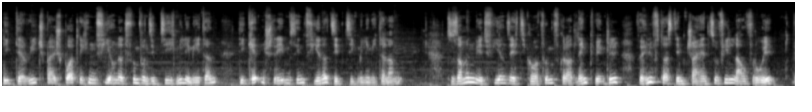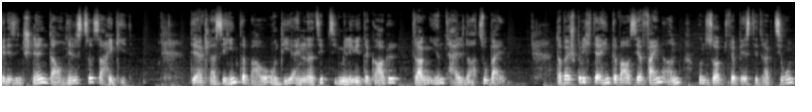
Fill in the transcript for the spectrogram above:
liegt der Reach bei sportlichen 475 mm, die Kettenstreben sind 470 mm lang. Zusammen mit 64,5 Grad Lenkwinkel verhilft das dem Giant zu viel Laufruhe, wenn es in schnellen Downhills zur Sache geht. Der Klasse Hinterbau und die 170 mm Gabel tragen ihren Teil dazu bei. Dabei spricht der Hinterbau sehr fein an und sorgt für beste Traktion,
